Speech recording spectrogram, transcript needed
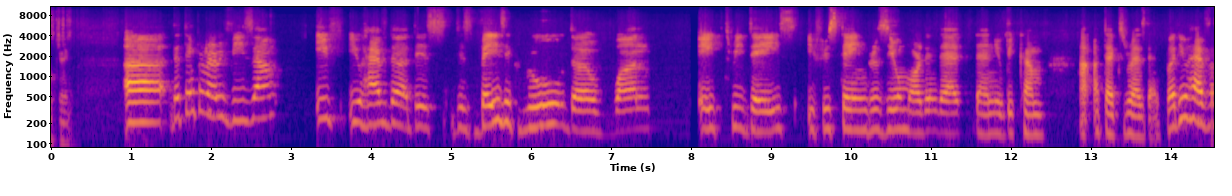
Okay. Uh, the temporary visa if you have the this this basic rule the one eight three days if you stay in brazil more than that then you become a tax resident. But you have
